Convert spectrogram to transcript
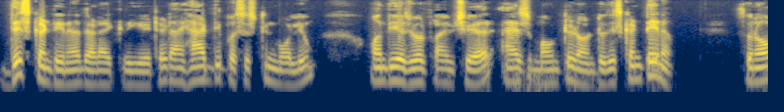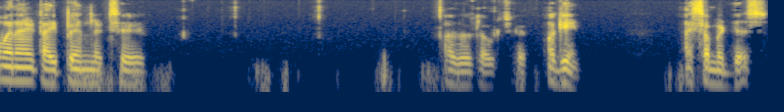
This container that I created, I had the persistent volume on the Azure file share as mounted onto this container. So now when I type in, let's say, Azure Cloud Share, again, I submit this.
